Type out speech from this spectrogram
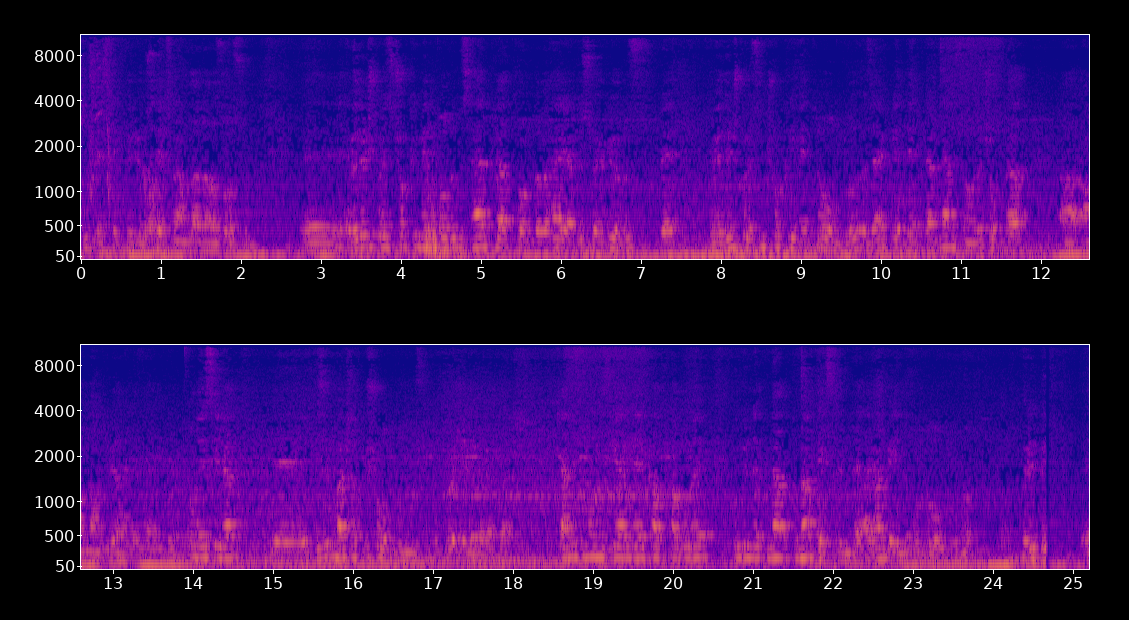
kim destek veriyorsa hepsinden Allah razı olsun. Eee eve dönüş projesi çok kıymetli olduğumuz her platformda ve her yerde söylüyoruz ve eve dönüş projesinin çok kıymetli olduğu özellikle depremden sonra çok daha a, anlamlı bir hale geldi. Dolayısıyla eee, bizim başlatmış olduğumuz bu projeyle beraber kendi firmamız geldi, kap kablo ve bugün de Pınar, Pınar Tekstil'inde Ayhan Bey'in de burada olduğunu, Mevlüt Bey, e,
